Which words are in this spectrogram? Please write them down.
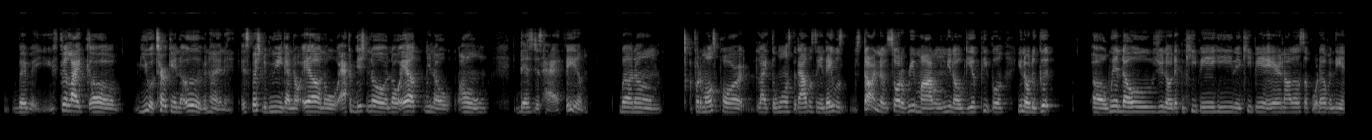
baby, you feel like uh you a turkey in the oven, honey. Especially if you ain't got no air, no air conditioner, no air, you know, on. That's just how I feel. But um, for the most part, like the ones that I was in, they was starting to sort of remodel you know, give people, you know, the good uh, windows, you know, that can keep in heat and keep in air and all that stuff, whatever. And then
